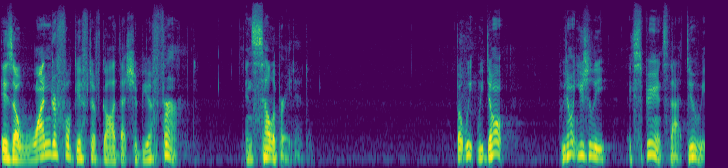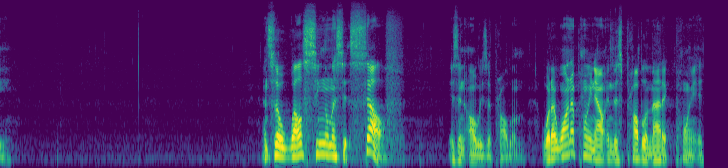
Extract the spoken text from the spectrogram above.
is a wonderful gift of God that should be affirmed and celebrated. But we, we, don't, we don't usually experience that, do we? And so, while singleness itself isn't always a problem, what I want to point out in this problematic point,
